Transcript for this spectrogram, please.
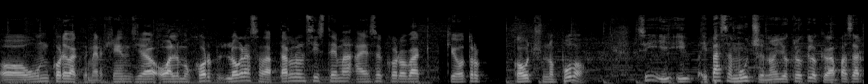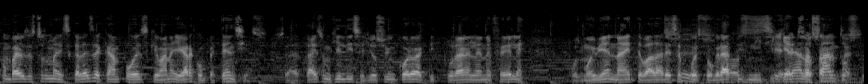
o un coreback de emergencia o a lo mejor logras adaptarlo a un sistema a ese coreback que otro coach no pudo. Sí, y, y- y pasa mucho, ¿no? Yo creo que lo que va a pasar con varios de estos mariscales de campo es que van a llegar a competencias. O sea, Tyson Hill dice, yo soy un quarterback titular en la NFL. Pues muy bien, nadie te va a dar ese Sí, puesto gratis, sí, ni siquiera a los. Santos.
